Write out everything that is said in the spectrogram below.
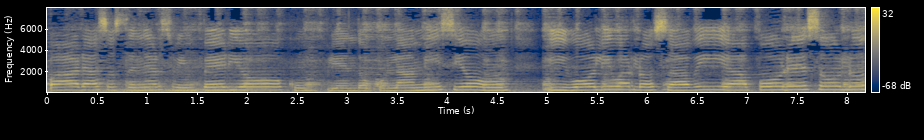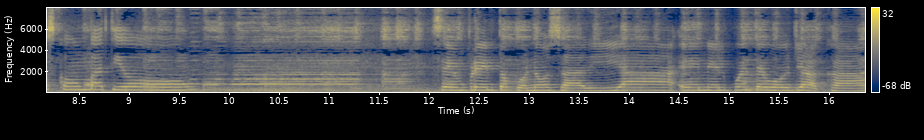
para sostener su imperio cumpliendo con la misión. Y Bolívar lo sabía, por eso los combatió. Se enfrentó con osadía en el puente Boyacá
